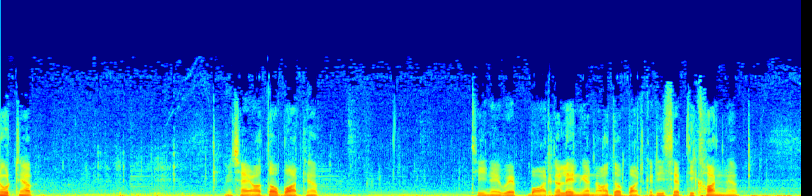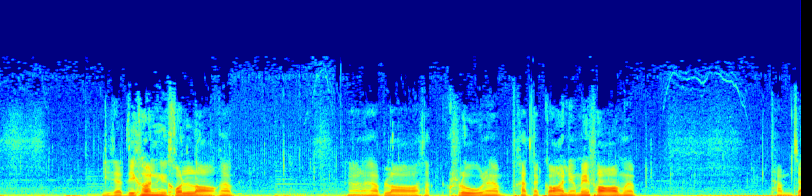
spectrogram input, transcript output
นุษย์ครับ ไม่ใช่ Autobot ครับ ที่ในเว็บบอร์ดเขาเล่นกัน Autobot กับ Decepticon ครับ Decepticon คือคนหลอกครับเอาละครับ รอสักครู่นะครับฆาตกรยังไม่พร้อมครับทำใจ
